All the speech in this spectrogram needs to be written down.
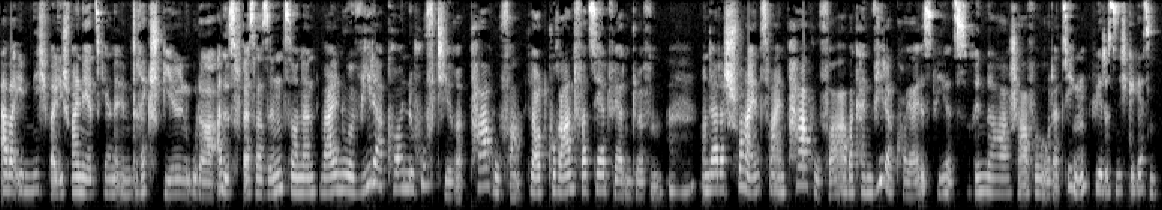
Aber eben nicht, weil die Schweine jetzt gerne im Dreck spielen oder Allesfresser sind, sondern weil nur wiederkäuende Huftiere, Paarhufer, laut Koran verzehrt werden dürfen. Mhm. Und da das Schwein zwar ein Paarhufer, aber kein Wiederkäuer ist, wie jetzt Rinder, Schafe oder Ziegen, wird es nicht gegessen.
